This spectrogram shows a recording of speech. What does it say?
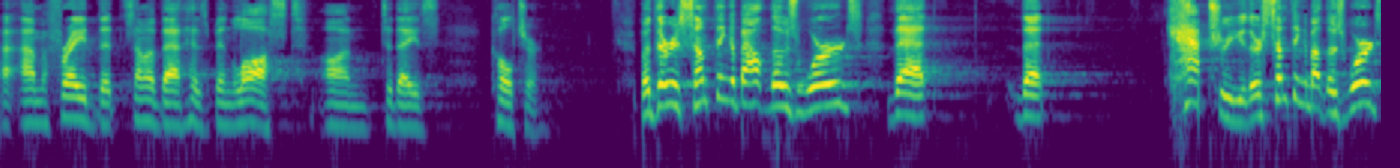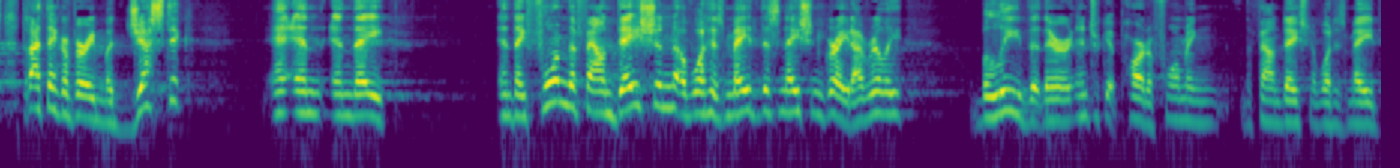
I'm afraid that some of that has been lost on today's culture. But there is something about those words that, that capture you. There's something about those words that I think are very majestic and, and, and, they, and they form the foundation of what has made this nation great. I really believe that they're an intricate part of forming the foundation of what has made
